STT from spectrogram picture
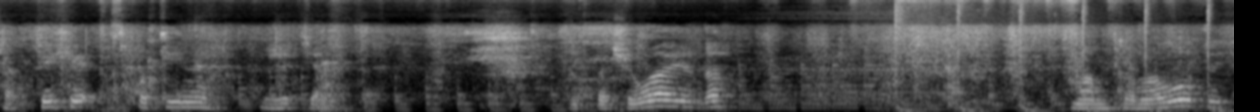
Так, тихе, спокійне життя. Відпочиваю, да? Мамка молотить.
